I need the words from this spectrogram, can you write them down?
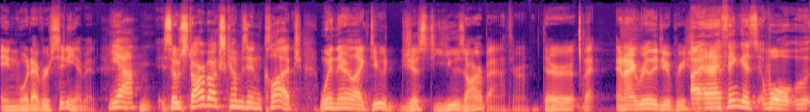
in whatever city I'm in. Yeah. So Starbucks comes in clutch when they're like, dude, just use our bathroom. They're and I really do appreciate. I, and it. I think it's well, uh,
